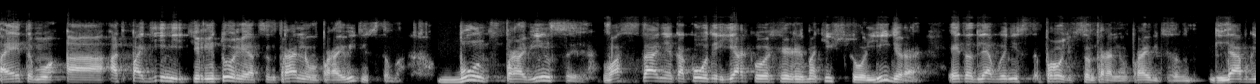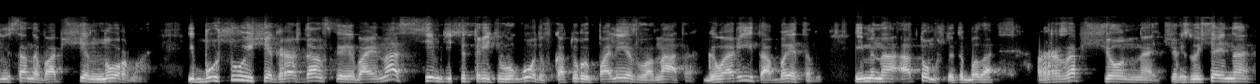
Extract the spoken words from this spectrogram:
Поэтому а, от падения территории от центрального правительства, бунт в провинции, восстание какого-то яркого харизматического лидера – это для Афганистана, против центрального правительства, для Афганистана вообще норма. И бушующая гражданская война с 1973 года, в которую полезла НАТО, говорит об этом. Именно о том, что это было разобщенное, чрезвычайно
